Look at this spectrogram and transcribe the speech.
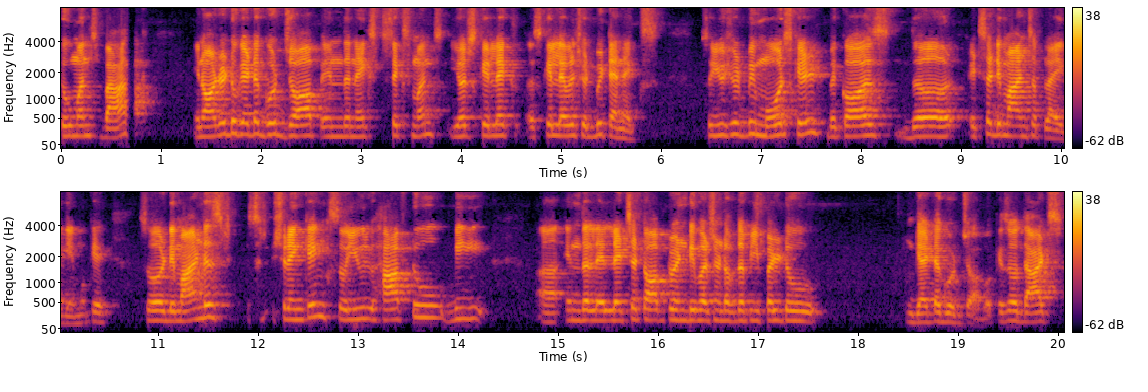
2 months back in order to get a good job in the next 6 months your skill le- skill level should be 10x so you should be more skilled because the it's a demand supply game okay? So demand is shrinking so you have to be uh, in the let's say top 20% of the people to get a good job okay? So that's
